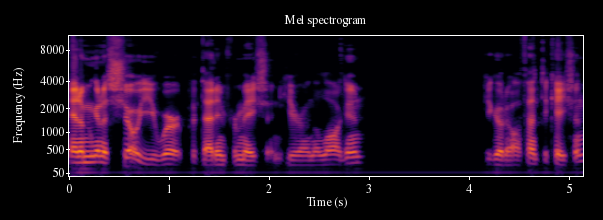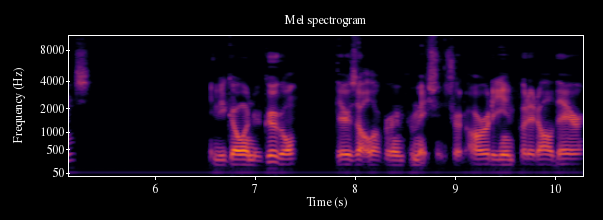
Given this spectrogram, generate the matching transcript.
And I'm going to show you where it put that information here on the login. If you go to authentications, if you go under Google, there's all of our information. So it already inputted all there,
